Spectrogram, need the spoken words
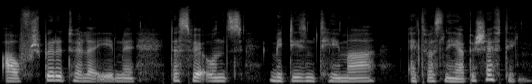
auf spiritueller Ebene, dass wir uns mit diesem Thema etwas näher beschäftigen.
